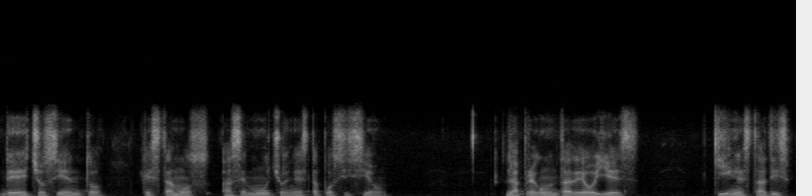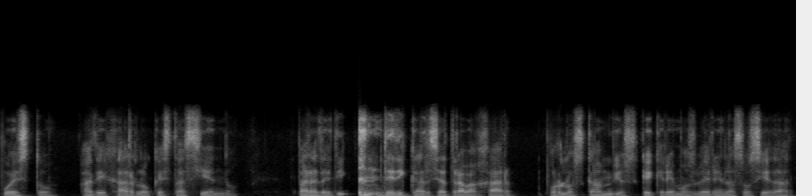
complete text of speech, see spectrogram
de hecho, siento que estamos hace mucho en esta posición. La pregunta de hoy es, ¿quién está dispuesto a dejar lo que está haciendo para dedicarse a trabajar por los cambios que queremos ver en la sociedad?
